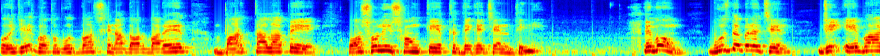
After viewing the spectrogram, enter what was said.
ওই যে গত বুধবার সেনা দরবারের বার্তালাপে অশনি সংকেত দেখেছেন তিনি। এবং বুঝতে পেরেছেন যে এবার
